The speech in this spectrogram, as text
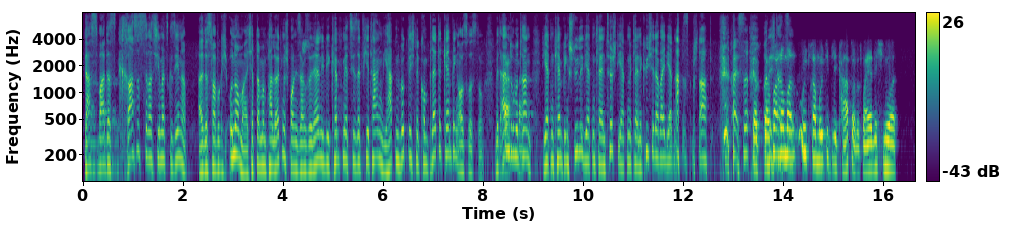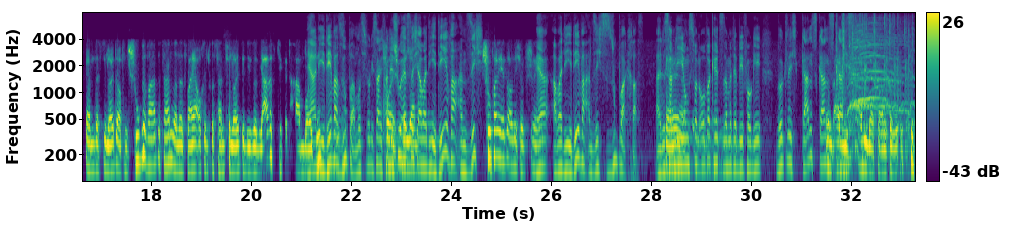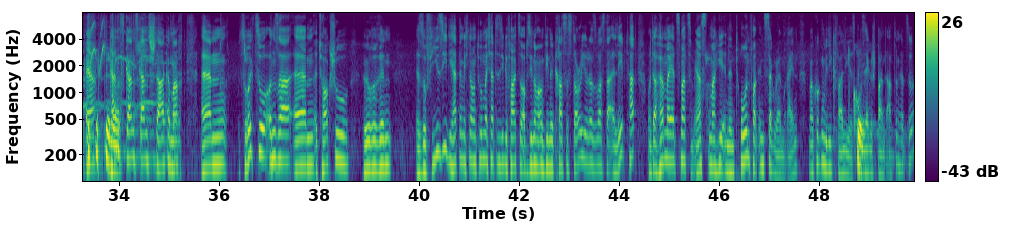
Das war das krasseste, was ich jemals gesehen habe. Also das war wirklich unnormal. Ich habe da mit ein paar Leuten gesprochen, die sagen so, ja, wir campen jetzt hier seit vier Tagen. Die hatten wirklich eine komplette Campingausrüstung. Mit allem drum und dran. Die hatten Campingstühle, die hatten einen kleinen Tisch, die hatten eine kleine Küche dabei, die hatten alles am Start. Weißt du? Das, das war nochmal ein Ultramultiplikator. Das war ja nicht nur ähm, dass die Leute auf den Schuh gewartet haben, sondern es war ja auch interessant für Leute, die so ein Jahresticket haben wollten. Ja, die Idee war super, muss ich wirklich sagen. Ich fand den Schuh hässlich, aber die Idee war an sich. Schuh fand ich jetzt auch nicht hübsch. Ne? Ja, aber die Idee war an sich super krass. Also das haben die. Jungs von Overkill zusammen mit der BVG wirklich ganz, ganz, Und ganz, Adi, Adi ja, genau. ganz, ganz, ganz stark gemacht. Ähm, zurück zu unserer ähm, Talkshow-Hörerin äh, Sophie die hat nämlich noch einen Ton, ich hatte sie gefragt, so, ob sie noch irgendwie eine krasse Story oder sowas da erlebt hat. Und da hören wir jetzt mal zum ersten Mal hier in den Ton von Instagram rein. Mal gucken, wie die Quali ist. Cool. Bin sehr gespannt. Achtung, hör zu.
